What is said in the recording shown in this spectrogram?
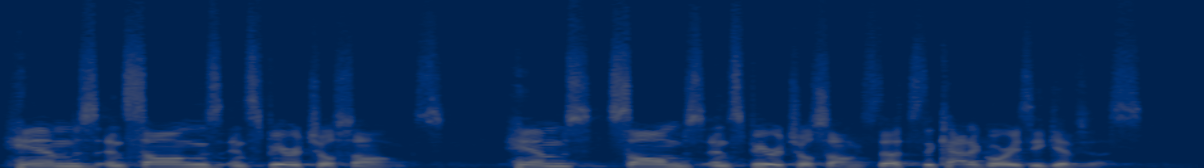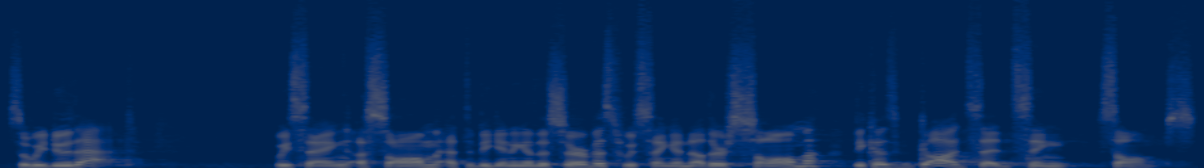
hymns and songs and spiritual songs. Hymns, psalms, and spiritual songs. That's the categories he gives us. So we do that. We sang a psalm at the beginning of the service. We sang another psalm because God said sing psalms.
